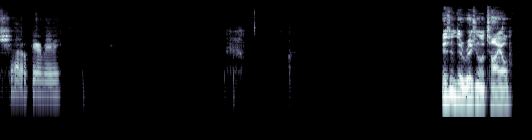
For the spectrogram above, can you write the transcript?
Shadow here, maybe. Isn't the original tile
